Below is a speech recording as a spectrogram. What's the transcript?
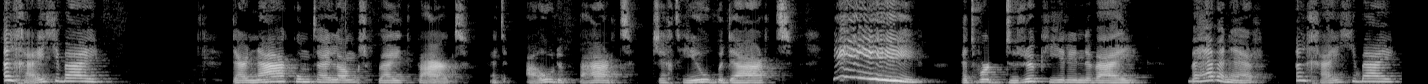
een geitje bij. Daarna komt hij langs bij het paard. Het oude paard zegt heel bedaard. Hie, het wordt druk hier in de wei. We hebben er een geitje bij.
